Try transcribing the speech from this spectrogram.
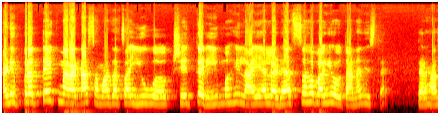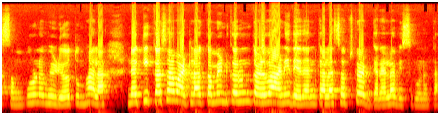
आणि प्रत्येक मराठा समाजाचा युवक शेतकरी महिला या लढ्यात सहभागी होताना दिसत आहेत तर हा संपूर्ण व्हिडिओ तुम्हाला नक्की कसा वाटला कमेंट करून कळवा आणि देदानकाला सबस्क्राईब करायला विसरू नका.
